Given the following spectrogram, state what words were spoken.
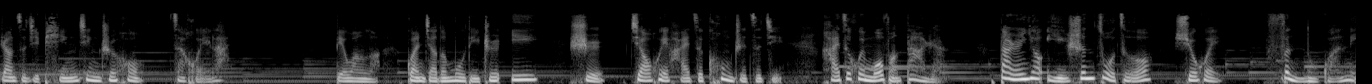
让自己平静之后再回来。别忘了，管教的目的之一是教会孩子控制自己。孩子会模仿大人，大人要以身作则，学会愤怒管理。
